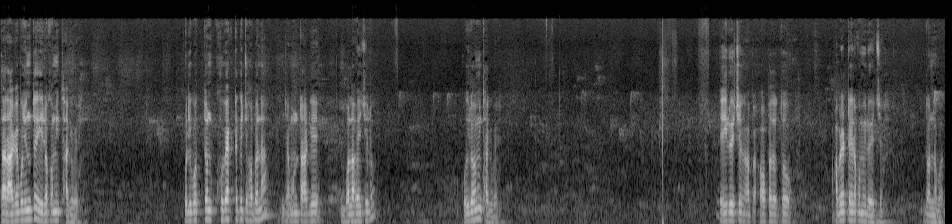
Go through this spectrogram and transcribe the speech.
তার আগে পর্যন্ত এইরকমই থাকবে। পরিবর্তন খুব একটা কিছু হবে না, যেমনটা আগে বলা হয়েছিল। ওই রকমই থাকবে। এই রয়েছে আপাতত আপডেটটা এরকমই রয়েছে। ধন্যবাদ।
